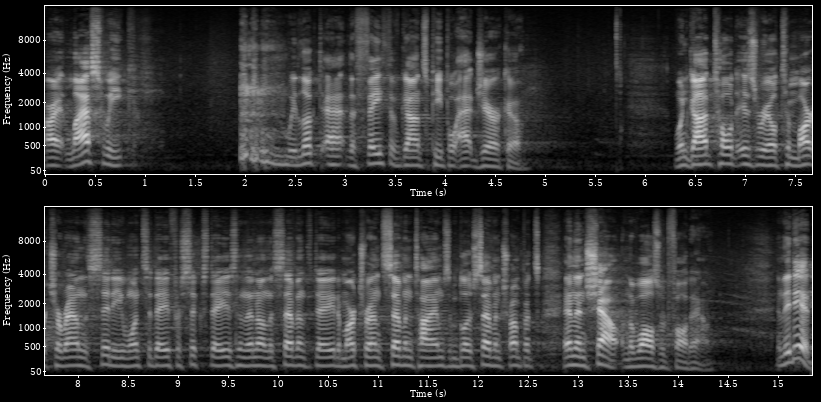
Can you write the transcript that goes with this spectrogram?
All right, last week we looked at the faith of God's people at Jericho when God told Israel to march around the city once a day for six days, and then on the seventh day to march around seven times and blow seven trumpets, and then shout, and the walls would fall down. And they did.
